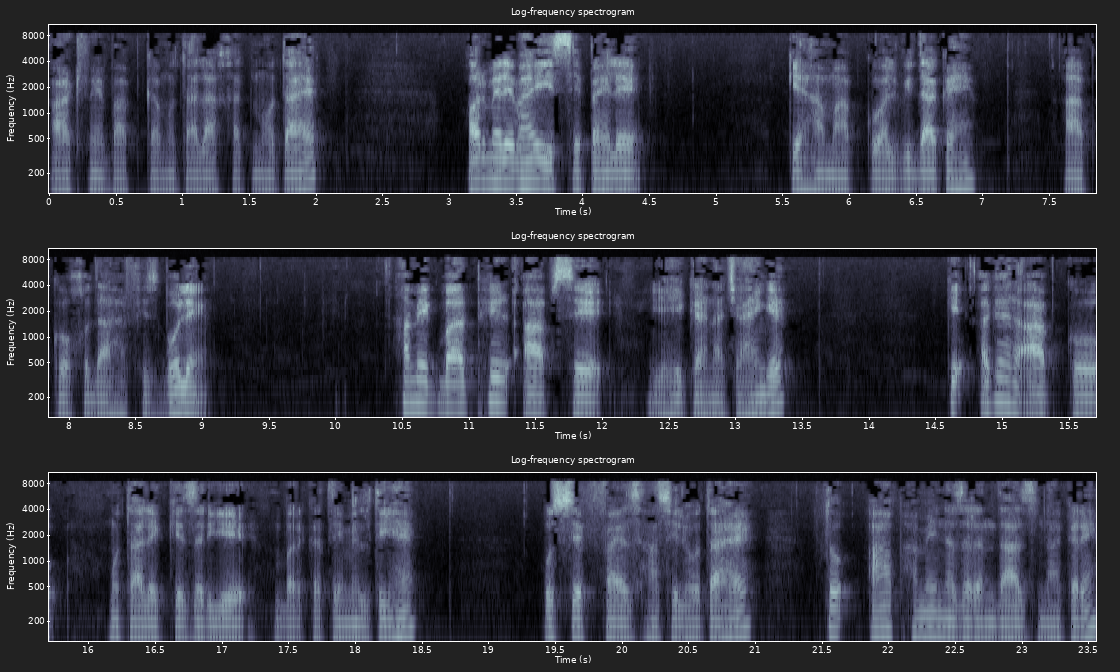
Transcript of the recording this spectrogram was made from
آٹھویں باپ کا مطالعہ ختم ہوتا ہے۔ اور میرے بھائی، اس سے پہلے کہ ہم آپ کو الوداع کہیں، آپ کو خدا حافظ بولیں، ہم ایک بار پھر آپ سے یہی کہنا چاہیں گے کہ اگر آپ کو مطالعے کے ذریعے برکتیں ملتی ہیں، اس سے فیض حاصل ہوتا ہے، تو آپ ہمیں نظر انداز نہ کریں۔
